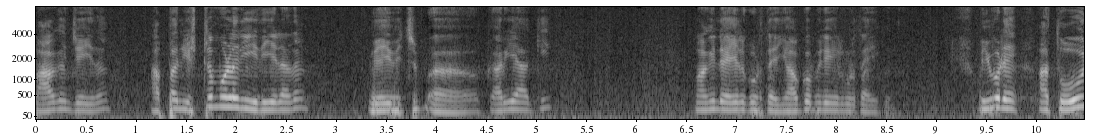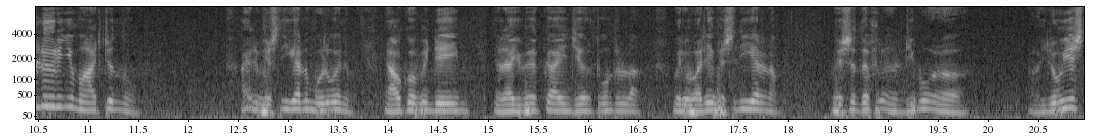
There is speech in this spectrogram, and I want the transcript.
പാകം ചെയ്ത് അപ്പൻ ഇഷ്ടമുള്ള രീതിയിൽ അത് വേവിച്ച് കറിയാക്കി മകന്റെ കയ്യിൽ കൊടുത്തയക്കും യാക്കോബിന്റെ കയ്യിൽ കൊടുത്തയക്കുന്നു. ഇവിടെ ആ തോലുരിഞ്ഞ് മാറ്റുന്നു. അതിന് വിശദീകരണം മുഴുവനും യാക്കോബിന്റെയും രവിബക്കായും ചേർത്തുകൊണ്ടുള്ള ഒരു വലിയ വിശദീകരണം. വിശുദ്ധ ഡിമോ ലൂയിസ്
